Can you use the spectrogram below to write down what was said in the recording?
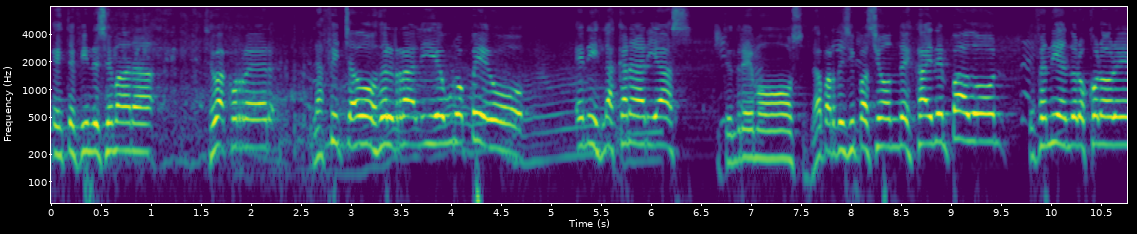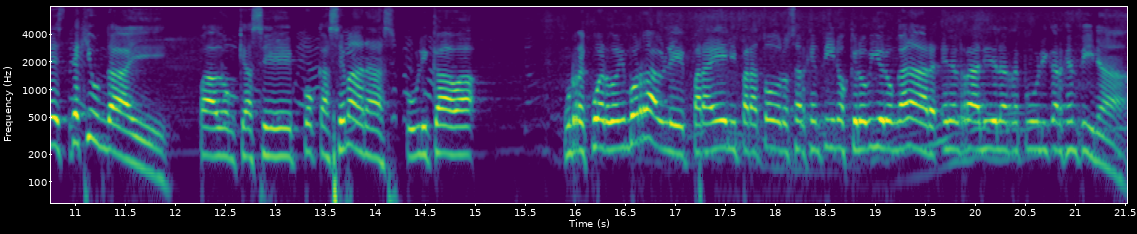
Este fin de semana se va a correr la fecha 2 del rally europeo en Islas Canarias. Y tendremos la participación de Hayden Paddon defendiendo los colores de Hyundai. Paddon que hace pocas semanas publicaba un recuerdo imborrable para él y para todos los argentinos que lo vieron ganar en el rally de la República Argentina.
